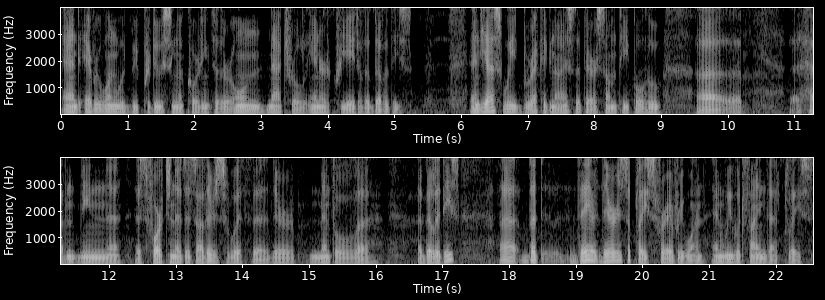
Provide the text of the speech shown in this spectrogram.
and everyone would be producing according to their own natural inner creative abilities. And yes, we'd recognize that there are some people who uh, haven't been uh, as fortunate as others with uh, their mental uh, abilities. Uh, but there, there is a place for everyone, and we would find that place.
